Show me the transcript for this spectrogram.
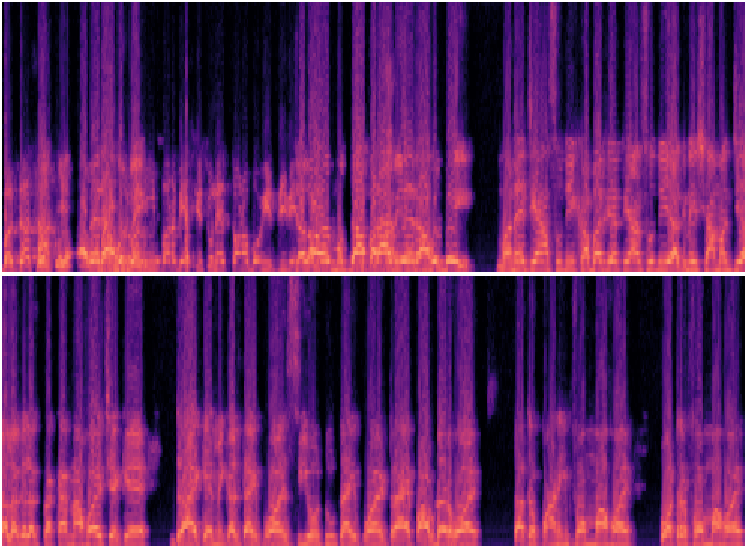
બધા સાથે હવે રાહુલભાઈ- પર બેસીશું ને તો બહુ ઈઝી ચલો હવે મુદ્દા પર આવીએ. રાહુલભાઈ મને જ્યાં સુધી ખબર છે ત્યાં સુધી અગ્નિશામક જે અલગ અલગ પ્રકારના હોય છે કે ડ્રાય કેમિકલ ટાઈપ હોય સીઓ ટુ ટાઈપ હોય ડ્રાય પાવડર હોય કાં તો પાણી ફોર્મમાં હોય વોટર ફોર્મમાં હોય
